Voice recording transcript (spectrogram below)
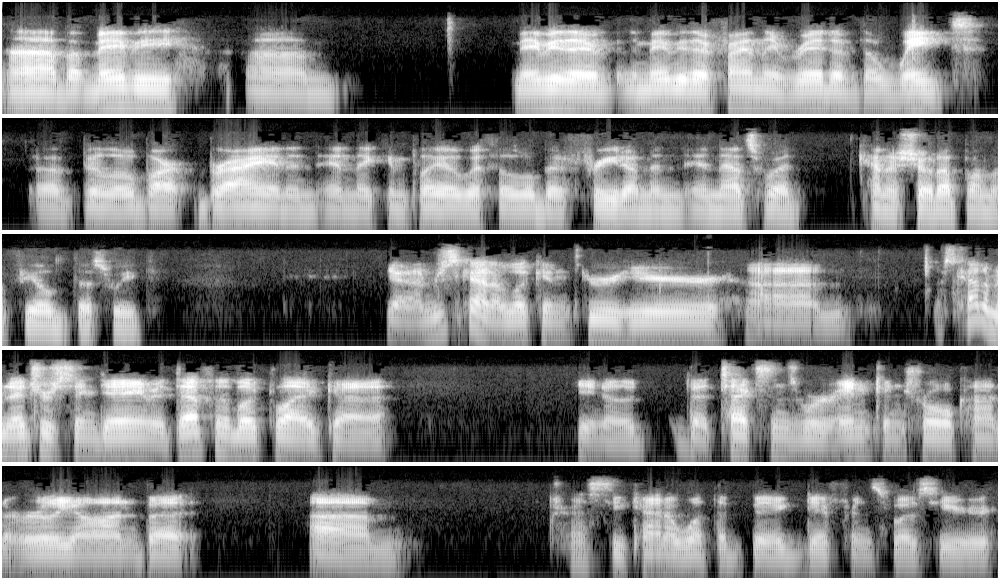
But maybe um, maybe they're maybe they're finally rid of the weight of Bill O'Brien and, and they can play with a little bit of freedom and, and that's what kind of showed up on the field this week. Yeah, I'm just kind of looking through here. Um, it's kind of an interesting game. It definitely looked like uh, you know the Texans were in control kind of early on, but um, trying to see kind of what the big difference was here.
